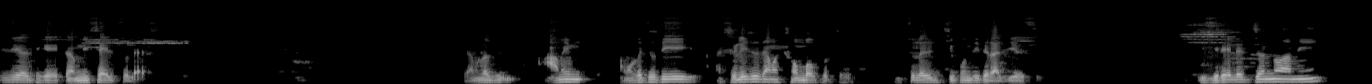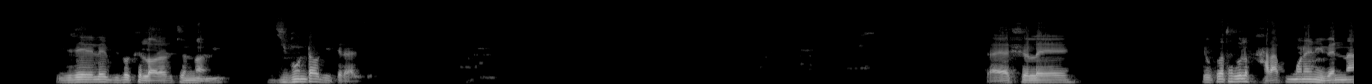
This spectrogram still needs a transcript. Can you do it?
ইসরায়েল থেকে একটা মিসাইল চলে আসে। আমরা আমি, আমাকে যদি আসলে যদি আমার সম্ভব হতো চলে জীবন দিতে রাজি হয়েছি। ইসরায়েলের জন্য আমি ইসরায়েলের বিপক্ষে লড়ার জন্য আমি জীবনটাও দিতে রাজি। তাই আসলে কেউ কথাগুলো খারাপ মনে নেবেন না।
